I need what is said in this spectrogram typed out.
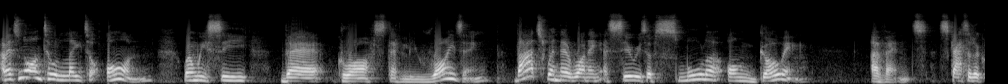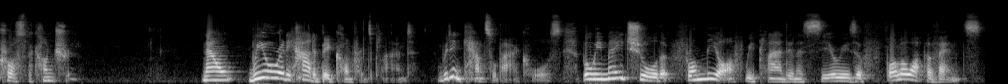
And it's not until later on, when we see their graph steadily rising, that's when they're running a series of smaller ongoing events scattered across the country. Now, we already had a big conference planned. We didn't cancel that, of course, but we made sure that from the off we planned in a series of follow-up events,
